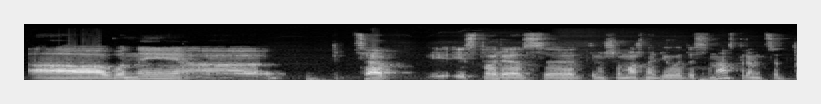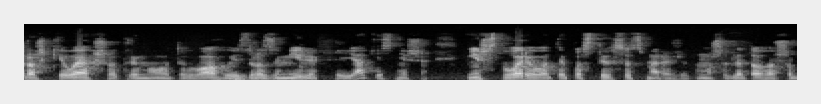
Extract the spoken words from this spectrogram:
А вони а, ця історія з е, тим, що можна ділитися настроєм, це трошки легше отримувати увагу і зрозуміліше і якісніше, ніж створювати пости в соцмережі. Тому що для того, щоб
